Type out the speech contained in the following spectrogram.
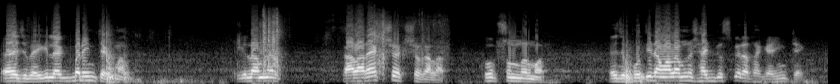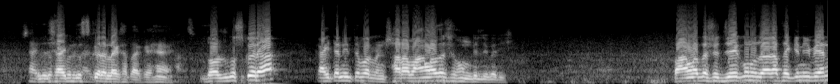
এই যে ভাই এগুলো একবার ইনটেক মাল। এগুলো আপনার কালার একশো একশো কালার খুব সুন্দর মাল। এই যে প্রতিটা মাল আপনার ষাট গোস করে থাকে ইনটেক ষাট গোস করে লেখা থাকে হ্যাঁ। আচ্ছা। দশ গোস করে কাইটা নিতে পারবেন সারা বাংলাদেশে হোম ডেলিভারি বাংলাদেশে যে কোনো জায়গা থেকে নিবেন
